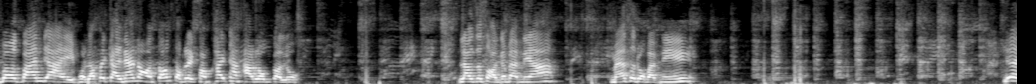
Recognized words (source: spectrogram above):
เบิกบานใหญ่ผลลัพธ์ไปไกลแน่นอนต้องสำเร็จความใคร่ทางอารมณ์ก่อนลูก เราจะสอนกันแบบนี้ แม้สะดวกแบบนี้ เย่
